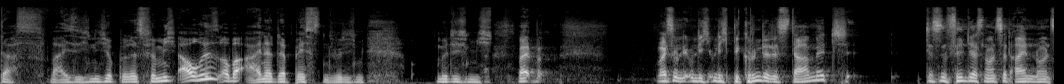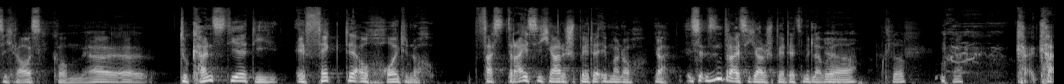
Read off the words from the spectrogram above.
Das weiß ich nicht, ob das für mich auch ist, aber einer der besten würde ich, würde ich mich. weißt du, und ich, und ich begründe das damit, das ist ein Film, der ist 1991 rausgekommen. Ja. Äh, du kannst dir die Effekte auch heute noch fast 30 Jahre später immer noch, ja, es sind 30 Jahre später jetzt mittlerweile. Ja, klar. Ja, ka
